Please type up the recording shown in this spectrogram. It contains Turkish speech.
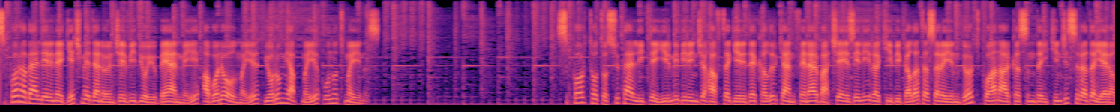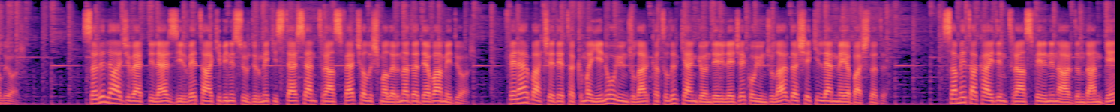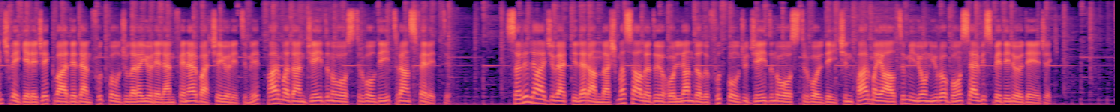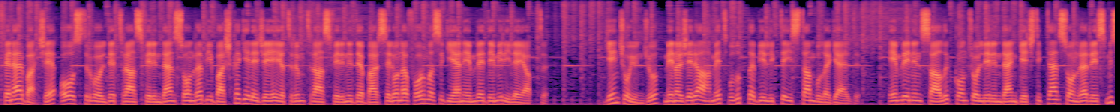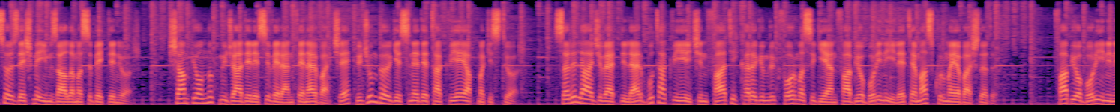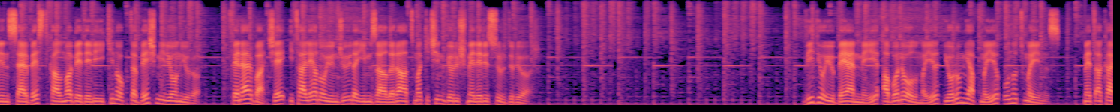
Spor haberlerine geçmeden önce videoyu beğenmeyi, abone olmayı, yorum yapmayı unutmayınız. Spor Toto Süper Lig'de 21. hafta geride kalırken Fenerbahçe ezeli rakibi Galatasaray'ın 4 puan arkasında ikinci sırada yer alıyor. Sarı lacivertliler zirve takibini sürdürmek istersen transfer çalışmalarına da devam ediyor. Fenerbahçe'de takıma yeni oyuncular katılırken gönderilecek oyuncular da şekillenmeye başladı. Samet Akaydın transferinin ardından genç ve gelecek vadeden futbolculara yönelen Fenerbahçe yönetimi, Parma'dan Jadon Oosterwolde'yi transfer etti. Sarı lacivertliler anlaşma sağladığı Hollandalı futbolcu Jadon Oosterwolde için Parma'ya 6 milyon euro bonservis bedeli ödeyecek. Fenerbahçe, Oosterwolde transferinden sonra bir başka geleceğe yatırım transferini de Barcelona forması giyen Emre Demir ile yaptı. Genç oyuncu, menajeri Ahmet Bulut'la birlikte İstanbul'a geldi. Emre'nin sağlık kontrollerinden geçtikten sonra resmi sözleşme imzalaması bekleniyor. Şampiyonluk mücadelesi veren Fenerbahçe, hücum bölgesine de takviye yapmak istiyor. Sarı lacivertliler bu takviye için Fatih Karagümrük forması giyen Fabio Borini ile temas kurmaya başladı. Fabio Borini'nin serbest kalma bedeli 2.5 milyon euro. Fenerbahçe, İtalyan oyuncuyla imzaları atmak için görüşmeleri sürdürüyor. Videoyu beğenmeyi, abone olmayı, yorum yapmayı unutmayınız. Met Akay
